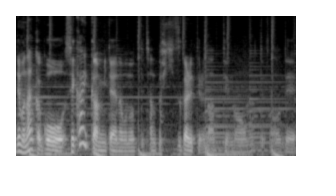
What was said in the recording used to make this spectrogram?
でもなんかこう世界観みたいなものってちゃんと引き継がれてるなっていうのは思ってたので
